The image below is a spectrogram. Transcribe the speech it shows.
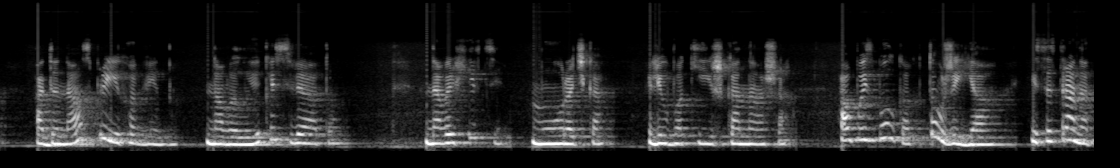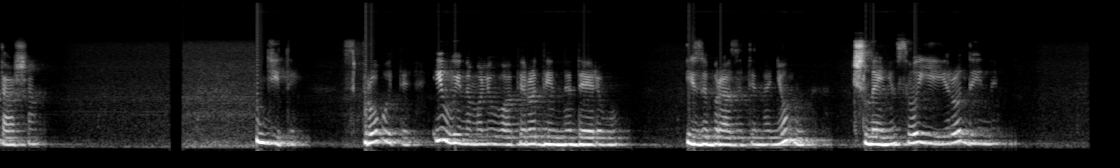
а до нас приїхав він на велике свято. На верхівці Мурочка, люба кішка наша, а в бейсболках то вже я і сестра Наташа. Діти, спробуйте і ви намалювати родинне дерево і зобразити на ньому членів своєї родини.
